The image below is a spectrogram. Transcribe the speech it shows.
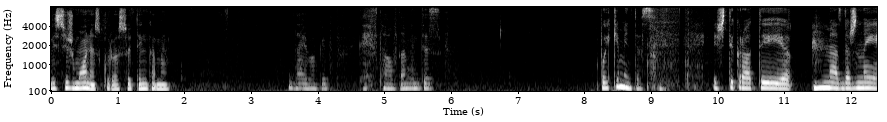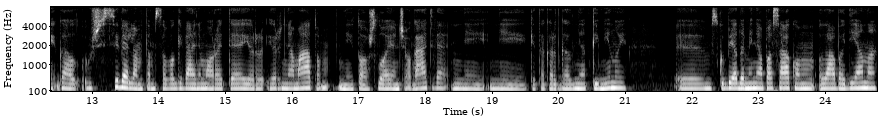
visi žmonės, kuriuos sutinkame. Daiva, kaip, kaip tau ta mintis? Puikia mintis. Iš tikrųjų, tai mes dažnai gal užsiveliam tam savo gyvenimo rate ir, ir nematom nei to šluojančio gatvę, nei, nei kitą kartą gal net kaimynui skubėdami nepasakom labą dieną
